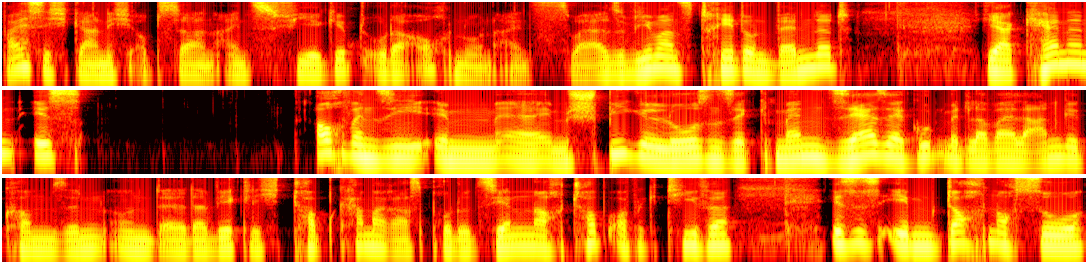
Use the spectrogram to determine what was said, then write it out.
weiß ich gar nicht, ob es da ein 1.4 gibt oder auch nur ein 1.2. Also wie man es dreht und wendet. Ja, Canon ist, auch wenn sie im, äh, im spiegellosen Segment sehr, sehr gut mittlerweile angekommen sind und äh, da wirklich Top-Kameras produzieren und auch Top-Objektive, ist es eben doch noch so,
